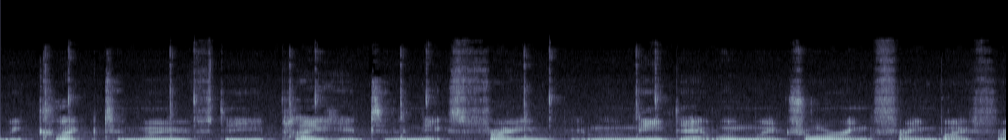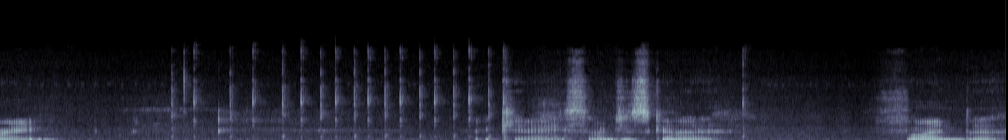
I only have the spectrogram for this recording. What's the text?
we click to move the playhead to the next frame, and we'll need that when we're drawing frame by frame. Okay, so I'm just going to find the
